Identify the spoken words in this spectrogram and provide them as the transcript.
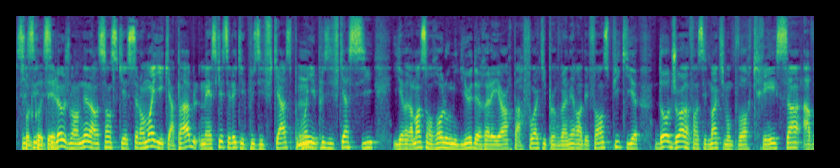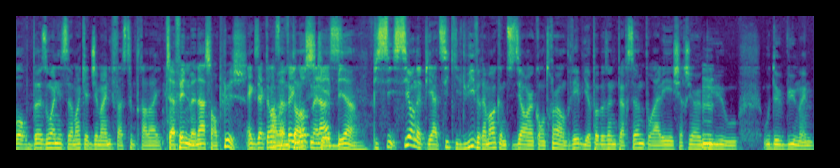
sur le côté. c'est là où je m'en venais dans le sens que selon moi il est capable, mais est-ce que c'est là qu'il est le plus efficace? Pour Mm. moi il est le plus efficace si il a vraiment son rôle au milieu de relayeur parfois qui peut revenir en défense, puis qu'il y a d'autres joueurs offensivement qui vont pouvoir créer sans avoir besoin nécessairement que Jemali fasse tout le travail. Ça fait une menace en plus. Exactement, En ça même fait temps, une autre ce qui menace. est bien. Puis si, si on a Piatti qui lui vraiment comme tu dis en un contre un en dribble, il a pas besoin de personne pour aller chercher un Mm. but ou, ou deux buts même.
